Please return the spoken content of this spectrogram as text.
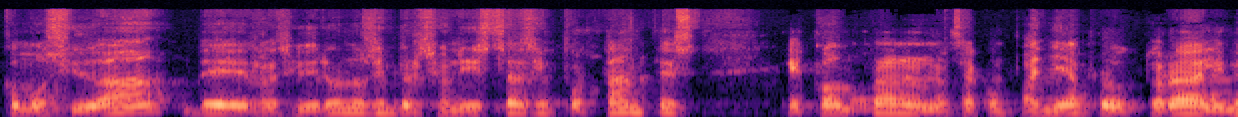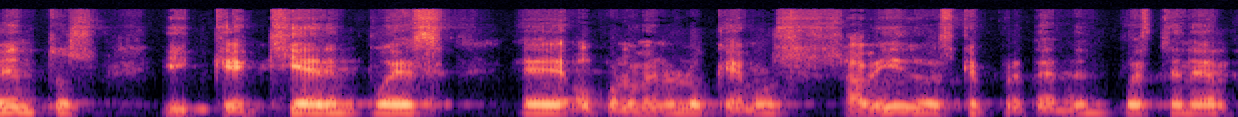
como ciudad de recibir unos inversionistas importantes que compran a nuestra compañía productora de alimentos y que quieren pues, eh, o por lo menos lo que hemos sabido es que pretenden pues tener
